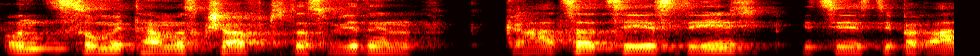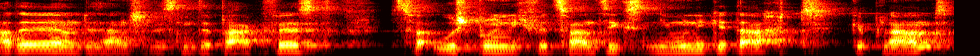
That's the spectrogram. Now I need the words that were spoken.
und somit haben wir es geschafft, dass wir den Grazer CSD, die CSD-Parade und das anschließende Parkfest, das war ursprünglich für 20. Juni gedacht, geplant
